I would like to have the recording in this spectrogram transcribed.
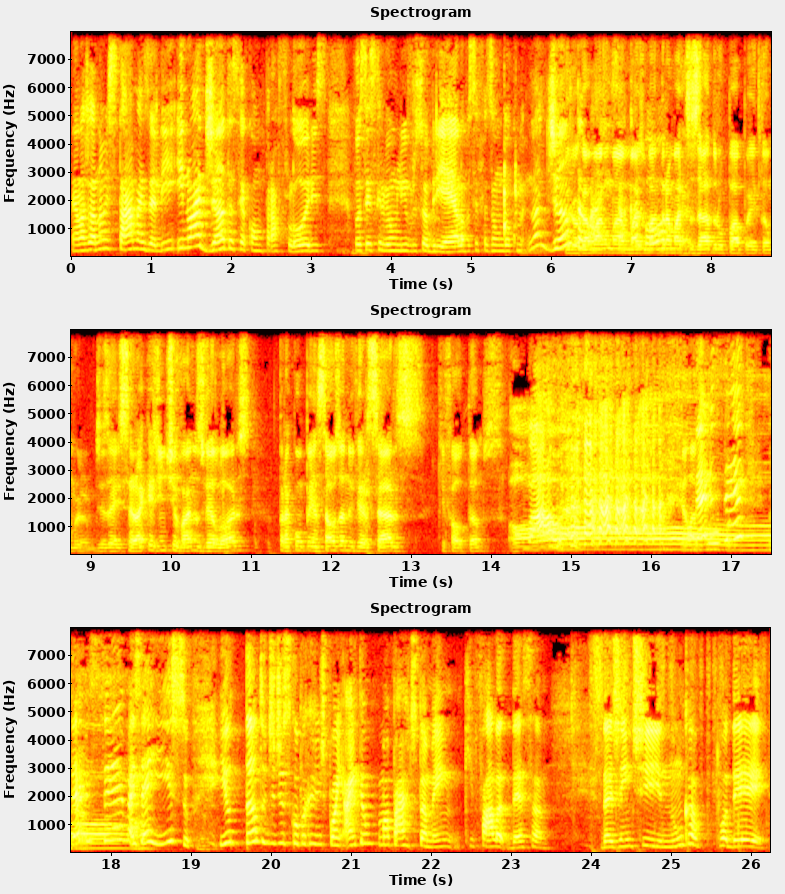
ela já não está mais ali. E não adianta você comprar flores, você escrever um livro sobre ela, você fazer um documento. Não adianta Vou jogar mais, uma- mais uma acabou. dramatizada no papo aí, então, Murilo. Diz aí, será que a gente vai nos velórios para compensar os aniversários que faltamos? Uau! Aquela- Deve ser, deve ser, mas é isso. E o tanto de desculpa que a gente põe. Aí tem uma parte também que fala dessa. da gente nunca poder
